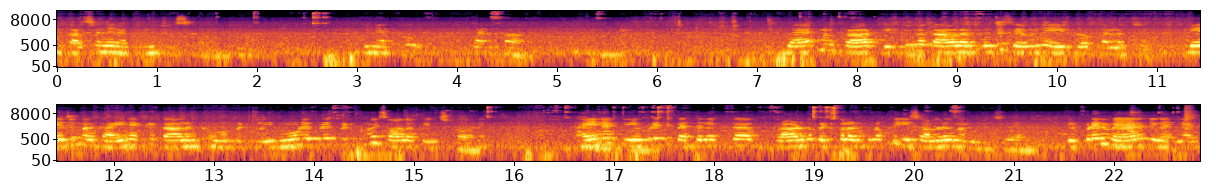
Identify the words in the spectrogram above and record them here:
ఈ ఖర్చు అనేది ఎక్కడి చూసుకోవాలి. ఈ నెక్ ఫ్రంట్ భాగం. బ్యాక్ మనకి ఫ్రాడ్ ఎక్కువగా కావాలనుకుంటే సెవెన్ ఎయిట్ లోపు వెళ్ళచ్చు. లేదు మనకి హై నెక్ కావాలంటే మూడు పెట్టుకోవాలి. ఈ మూడు ఎప్పుడైతే పెట్టుకున్నా ఈ సోలర్ పెంచుకోవాలి. హై నెక్ ఎప్పుడైతే పెద్ద నెక్ బ్రాడ్గా పెట్టుకోవాలనుకున్నప్పుడు ఈ సోలర్ మనం యూజ్ చేయాలి. ఎప్పుడైనా మ్యారేజ్ నెక్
